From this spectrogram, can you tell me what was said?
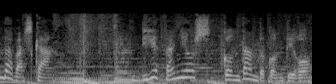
Onda Vasca. 10 años contando contigo.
